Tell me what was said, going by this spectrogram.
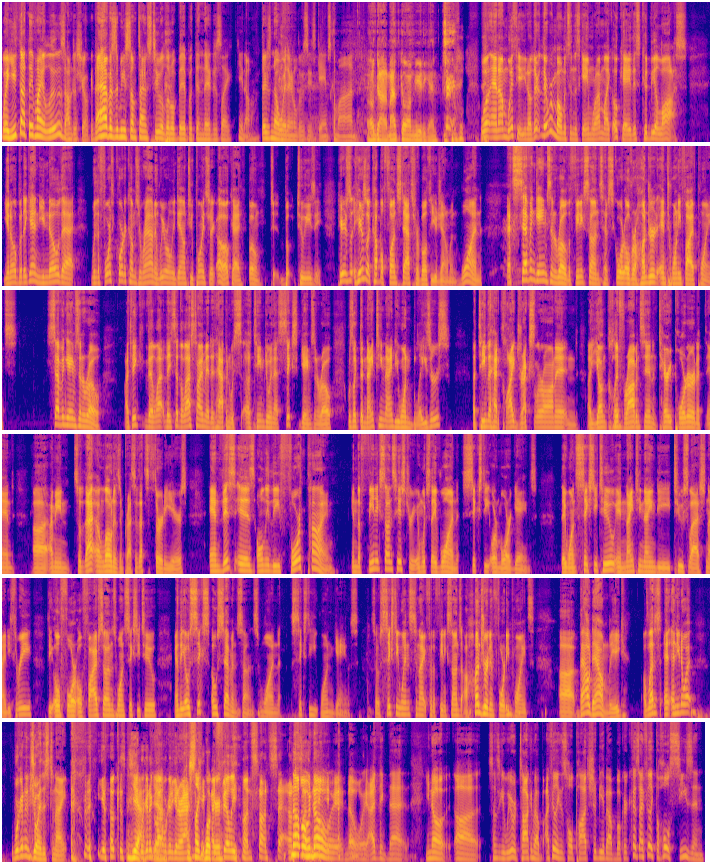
Wait, you thought they might lose? I'm just joking. That happens to me sometimes too, a little bit. But then they're just like, you know, there's no way they're gonna lose these games. Come on. Oh god, I'm about to go on mute again. Well, and I'm with you. You know, there there were moments in this game where I'm like, okay, this could be a loss. You know, but again, you know that when the fourth quarter comes around and we were only down two points, you're like, oh, okay, boom, too, too easy. Here's here's a couple fun stats for both of you gentlemen. One, that's seven games in a row. The Phoenix Suns have scored over 125 points. Seven games in a row. I think the la- they said the last time it had happened with a team doing that six games in a row was like the 1991 Blazers, a team that had Clyde Drexler on it and a young Cliff mm-hmm. Robinson and Terry Porter and a, and Uh, I mean, so that alone is impressive. That's 30 years. And this is only the fourth time in the Phoenix Suns history in which they've won 60 or more games. They won 62 in 1992 slash 93. The 04 05 Suns won 62. And the 06 07 Suns won 61 games. So 60 wins tonight for the Phoenix Suns, 140 points. Uh, bow down, league. Uh, Let us, and, and you know what? We're gonna enjoy this tonight, you know, because Yeah, we're gonna go yeah. out. We're gonna get our ass like kicked by Booker. Philly on sunset. on no, Sunday. no way, no way. I think that you know, uh Suns Geek, we were talking about. I feel like this whole pod should be about Booker because I feel like the whole season,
